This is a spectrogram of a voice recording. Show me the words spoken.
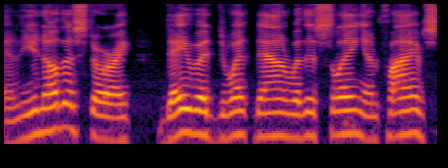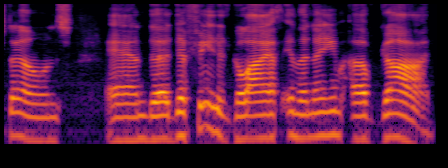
And you know the story. David went down with his sling and five stones and uh, defeated Goliath in the name of God.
